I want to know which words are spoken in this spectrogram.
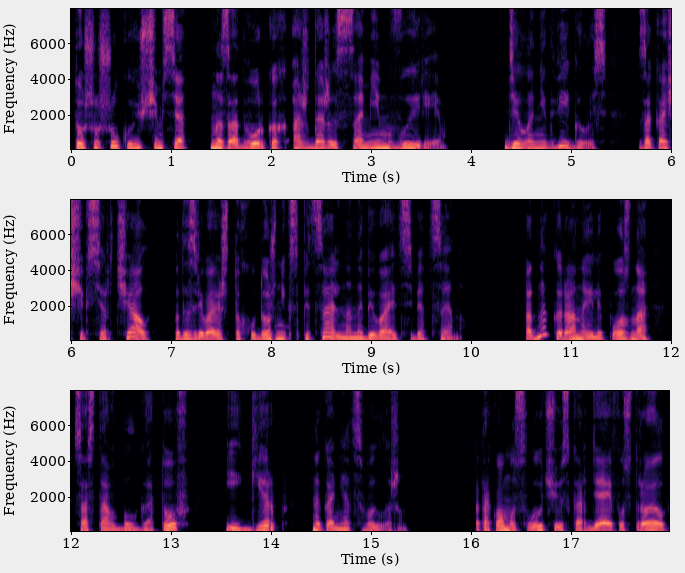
то шушукающимся на задворках аж даже с самим вырием. Дело не двигалось, заказчик серчал, подозревая, что художник специально набивает себе цену. Однако рано или поздно состав был готов, и герб, наконец, выложен. По такому случаю Скордяев устроил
